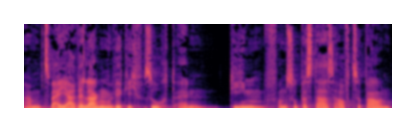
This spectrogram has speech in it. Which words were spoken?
haben zwei Jahre lang wirklich versucht, ein Team von Superstars aufzubauen,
